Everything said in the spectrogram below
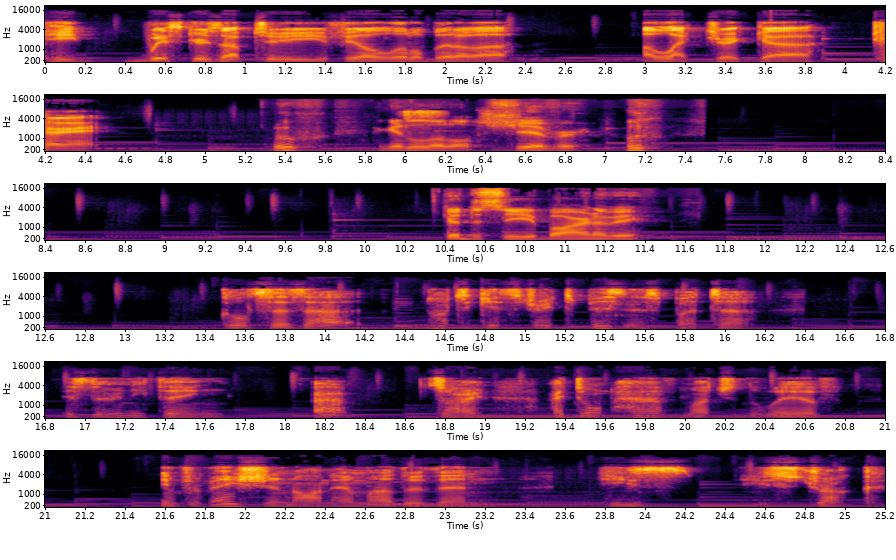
he whiskers up to you. You feel a little bit of a electric uh, current. Ooh, I get a little shiver. Ooh. Good to see you, Barnaby. Gold says, uh, not to get straight to business, but uh, is there anything? Uh, sorry, I don't have much in the way of information on him other than he's he's struck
